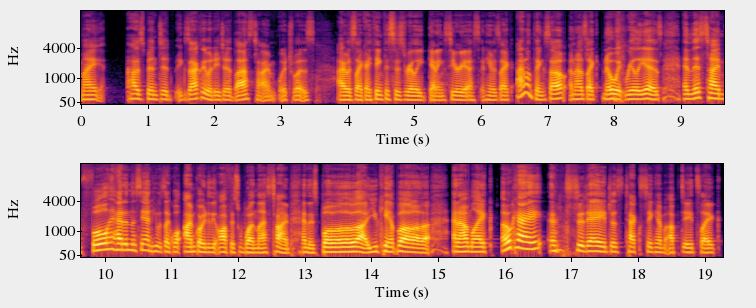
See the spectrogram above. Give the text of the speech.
my husband did exactly what he did last time, which was I was like, I think this is really getting serious. And he was like, I don't think so. And I was like, no, it really is. And this time, full head in the sand, he was like, Well, I'm going to the office one last time. And this blah, blah, blah, blah. You can't blah, blah, blah. And I'm like, Okay. And today, just texting him updates like,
